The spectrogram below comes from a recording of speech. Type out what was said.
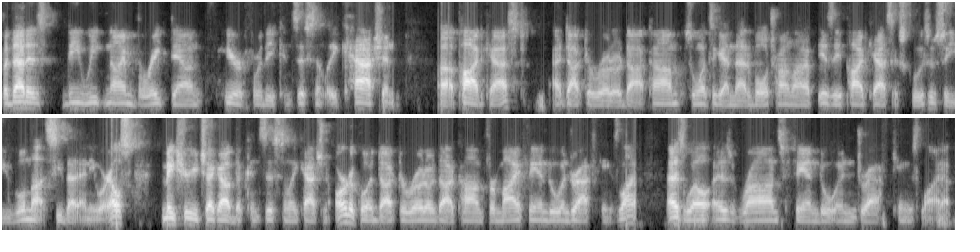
But that is the week nine breakdown here for the Consistently Cashing uh, podcast at drroto.com. So, once again, that Voltron lineup is a podcast exclusive, so you will not see that anywhere else. Make sure you check out the Consistently Cashing article at drroto.com for my FanDuel and DraftKings lineup, as well as Ron's FanDuel and DraftKings lineup.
